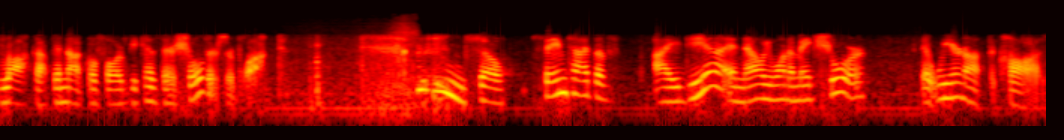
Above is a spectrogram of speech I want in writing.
lock up and not go forward because their shoulders are blocked. so, same type of idea, and now we want to make sure that we are not the cause.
